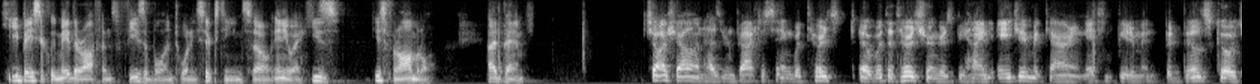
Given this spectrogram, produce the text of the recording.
he basically made their offense feasible in 2016. So anyway, he's he's phenomenal. I'd pay him. Josh Allen has been practicing with third uh, with the third stringers behind AJ McCarron and Nathan Peterman, but Bills coach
